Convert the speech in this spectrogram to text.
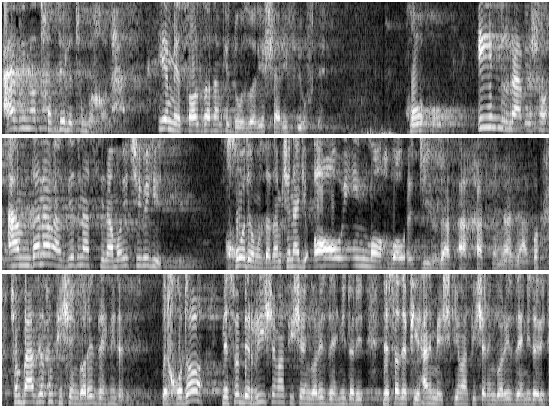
از اینا تا دلتون بخواد هست. یه مثال زدم که دوزاری شریف بیفته. خب این روش ها عمدنم از یه دونه از سینمای چی بگید؟ خودمون زدم که نگی آی این ماهوار جیز است. اخ نمی از حرفا. چون بعضیاتون پیش انگاره ذهنی دارید. به خدا نسبت به ریش من پیش انگاره ذهنی دارید. نسبت به پیرهن مشکی من پیش انگاره ذهنی دارید.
